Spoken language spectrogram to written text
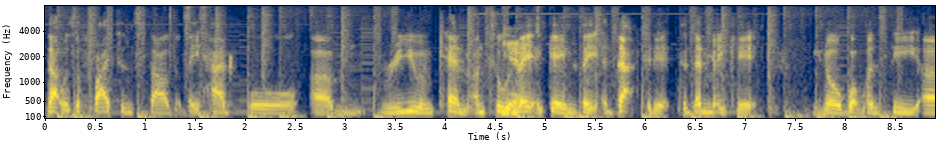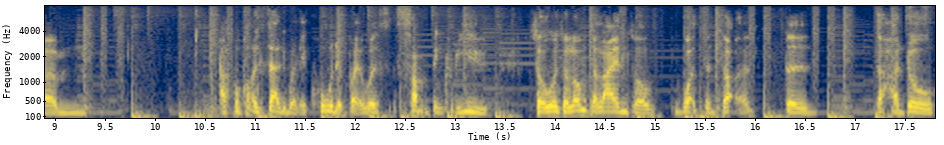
that was the fighting style that they had for um, Ryu and Ken until Yeah. later games they adapted it to then make it, you know, what was the um, I forgot exactly what they called it, but it was something for you. So it was along the lines of what the the the, the Hado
